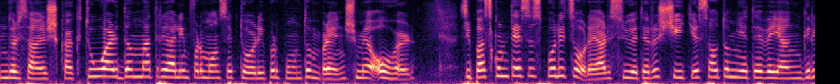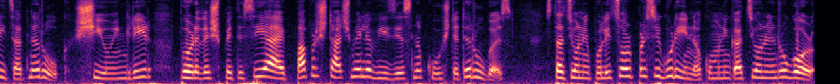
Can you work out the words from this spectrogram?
ndërsa është shkaktuar dëm material informon sektori për punë të mbrendshme Ohër. Sipas kumtesës policore arsyet e rrëshqitjes së automjeteve janë ngricat në rrugë, shiu i ngrirë, por edhe shpejtësia e papërshtatshme e lëvizjes në kushtet e rrugës. Stacioni policor për siguri në komunikacionin rrugor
